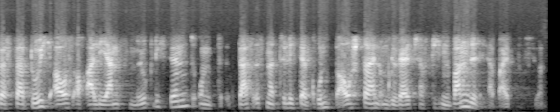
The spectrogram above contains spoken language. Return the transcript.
dass da durchaus auch Allianzen möglich sind und das ist natürlich der Grundbaustein, um gesellschaftlichen Wandel herbeizuführen.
